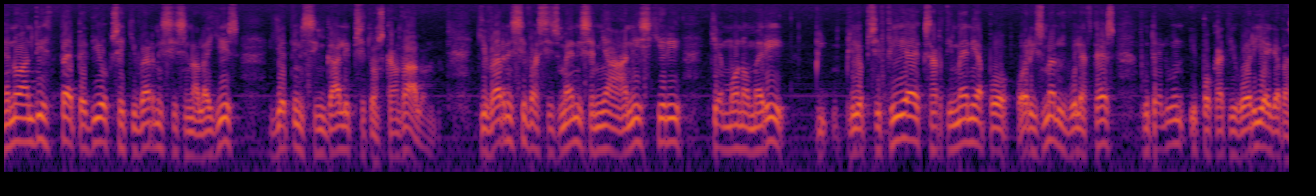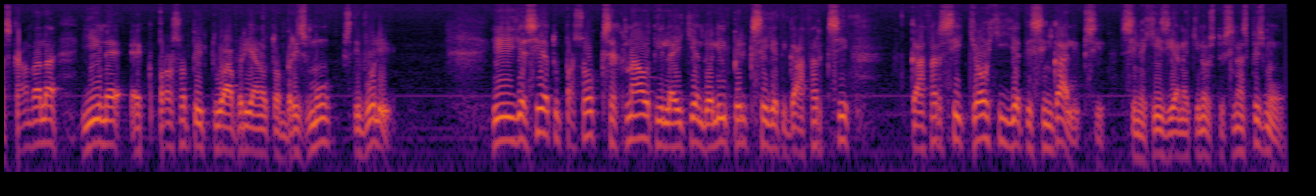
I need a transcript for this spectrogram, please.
ενώ αντίθετα επεδίωξε κυβέρνηση συναλλαγής για την συγκάλυψη των σκανδάλων. Κυβέρνηση βασισμένη σε μια ανίσχυρη και μονομερή πλειοψηφία εξαρτημένη από ορισμένους βουλευτές που τελούν υποκατηγορία για τα σκάνδαλα ή είναι εκπρόσωποι του αυριανοτομπρισμού στη Βουλή. Η ηγεσία του Πασόκ ξεχνά ότι η λαϊκή εντολή υπήρξε για την κάθαρξη, κάθαρση και όχι για τη συγκάλυψη, συνεχίζει η ανακοίνωση του συνασπισμού.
